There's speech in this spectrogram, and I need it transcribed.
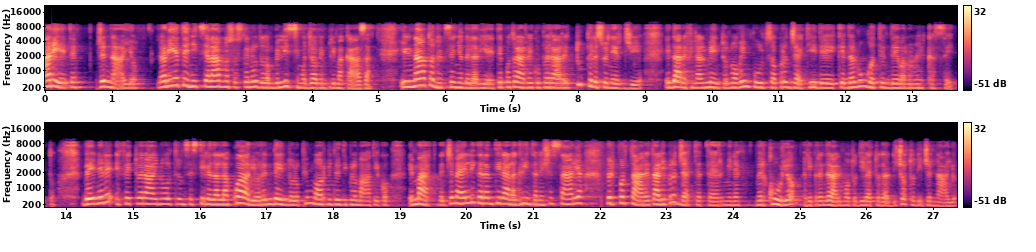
Ariete, gennaio. L'Ariete inizia l'anno sostenuto da un bellissimo Giove in prima casa. Il nato nel segno dell'Ariete potrà recuperare tutte le sue energie e dare finalmente un nuovo impulso a progetti e idee che da lungo attendevano nel cassetto. Venere effettuerà inoltre un sestile dall'Acquario rendendolo più morbido e diplomatico e Marte dei Gemelli garantirà la grinta necessaria per portare tali progetti a termine. Mercurio riprenderà il moto diretto dal 18 di gennaio,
